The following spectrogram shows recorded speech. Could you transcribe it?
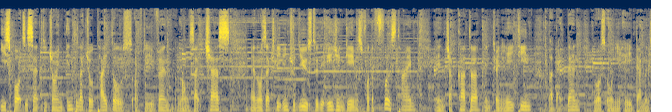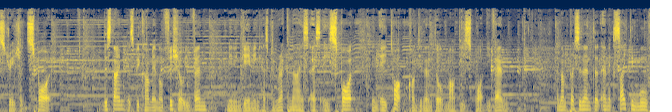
Esports is set to join intellectual titles of the event alongside chess and was actually introduced to the Asian Games for the first time in Jakarta in 2018, but back then it was only a demonstration sport. This time it's become an official event, meaning gaming has been recognized as a sport in a top continental multi sport event an unprecedented and exciting move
